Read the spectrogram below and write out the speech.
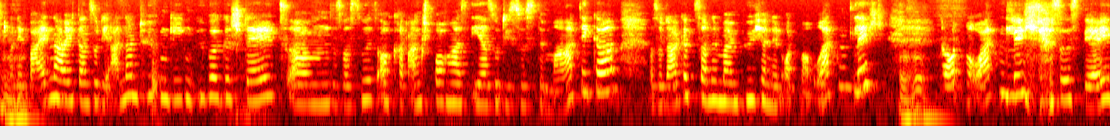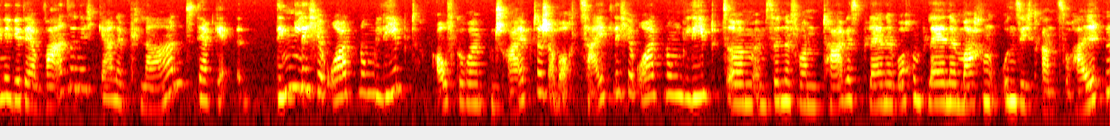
Mhm. Und den beiden habe ich dann so die anderen Typen gegenübergestellt. Ähm, das, was du jetzt auch gerade angesprochen hast, eher so die Systematiker. Also da gibt es dann in meinen Büchern den Ottmar Ordentlich. Mhm. Der Ottmar Ordentlich, das ist derjenige, der wahnsinnig gerne plant, der dingliche Ordnung liebt, aufgeräumten Schreibtisch, aber auch zeitliche Ordnung liebt, ähm, im Sinne von Tagespläne, Wochenpläne machen und sich dran zu halten.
